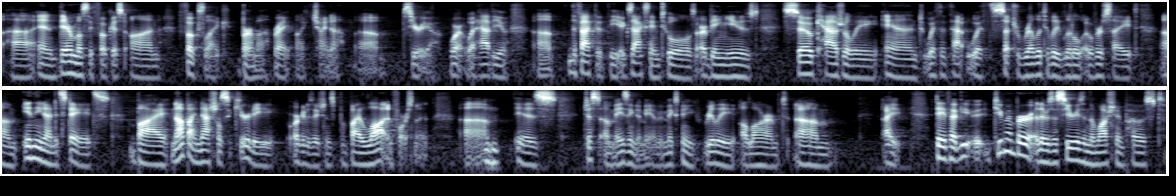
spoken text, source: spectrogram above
Uh, and they're mostly focused on folks like Burma, right, like China, um, Syria, what, what have you. Uh, the fact that the exact same tools are being used so casually and with that with such relatively little oversight um, in the United States by not by national security organizations but by law enforcement um, is just amazing to me. I mean, it makes me really alarmed. Um, I, Dave, have you? Do you remember there was a series in the Washington Post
